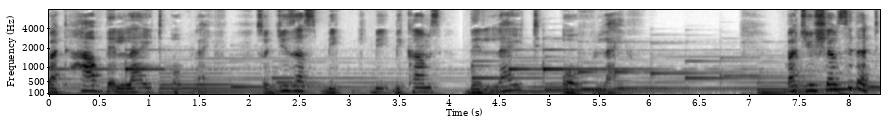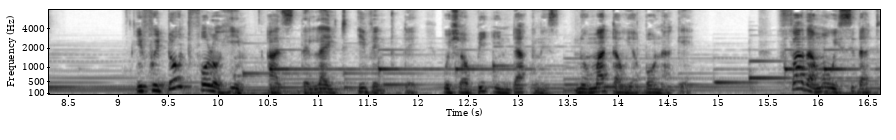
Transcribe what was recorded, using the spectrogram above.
but have the light of life. So Jesus be, be, becomes the light of life. But you shall see that if we don't follow Him as the light even today, we shall be in darkness no matter we are born again. Furthermore, we see that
